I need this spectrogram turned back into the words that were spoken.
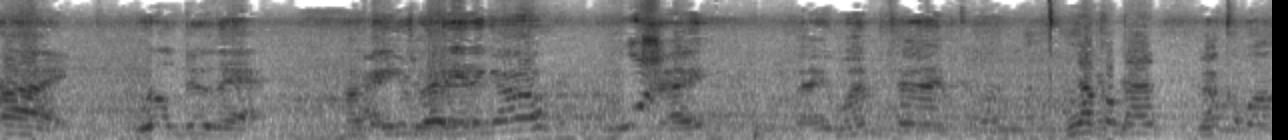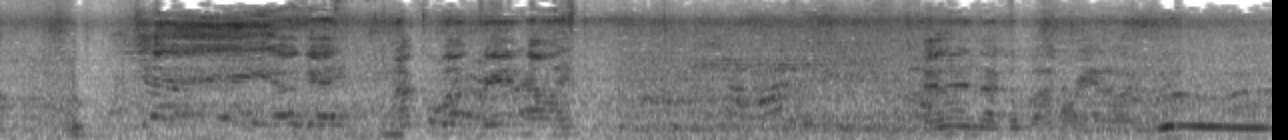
ride. We'll do that. Okay, Are you Julian. ready to go? Yeah. Okay. Okay, one time. Come on. Knuckle bump. Knuckle bump. Yay! Okay. Knuckle bump, Grand Holly. And then knuckle bump, Grand Holly. Woo!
